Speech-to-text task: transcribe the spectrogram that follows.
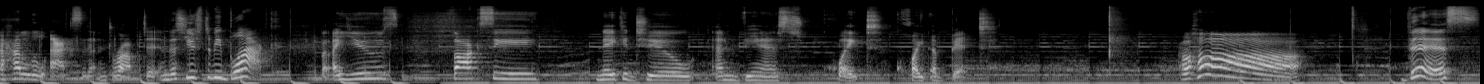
I had a little accident and dropped it, and this used to be black, but I use Foxy, Naked 2, and Venus quite, quite a bit. Aha! This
